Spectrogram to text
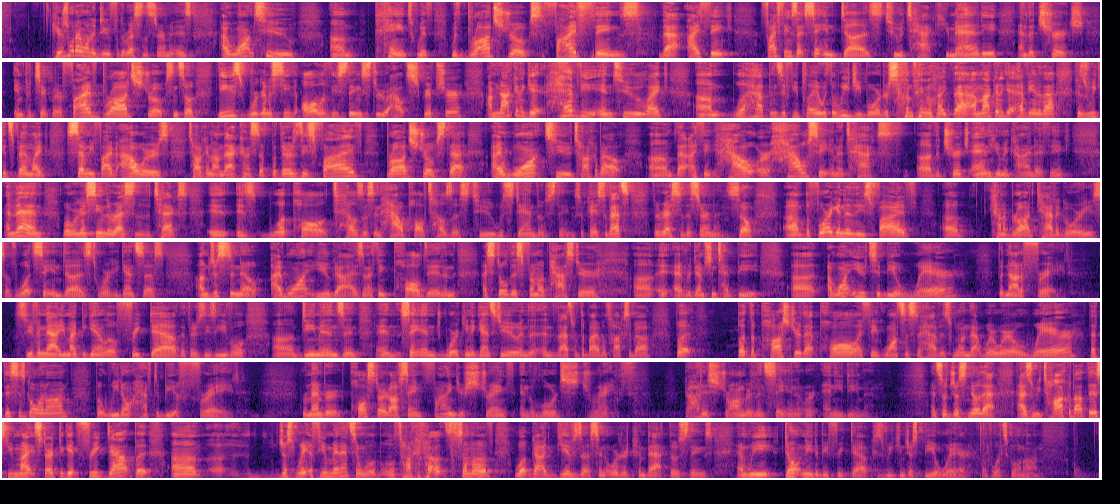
here's what I want to do for the rest of the sermon is I want to um, paint with, with broad strokes five things that I think Five things that Satan does to attack humanity and the church in particular. Five broad strokes. And so these, we're going to see all of these things throughout Scripture. I'm not going to get heavy into like um, what happens if you play with a Ouija board or something like that. I'm not going to get heavy into that because we could spend like 75 hours talking on that kind of stuff. But there's these five broad strokes that I want to talk about um, that I think how or how Satan attacks uh, the church and humankind, I think. And then what we're going to see in the rest of the text is, is what Paul tells us and how Paul tells us to withstand those things. Okay, so that's the rest of the sermon. So um, before I get into these five uh, kind of broad categories of what Satan does to work against us, um, just to note, I want you guys, and I think Paul did, and I stole this from a pastor uh, at Redemption Tempe. Uh, I want you to be aware, but not afraid. So even now, you might be getting a little freaked out that there's these evil um, demons and, and Satan working against you, and, the, and that's what the Bible talks about. But, But the posture that Paul, I think, wants us to have is one that where we're aware that this is going on, but we don't have to be afraid. Remember, Paul started off saying, Find your strength in the Lord's strength. God is stronger than Satan or any demon. And so just know that as we talk about this, you might start to get freaked out, but um, uh, just wait a few minutes and we'll, we'll talk about some of what God gives us in order to combat those things. And we don't need to be freaked out because we can just be aware of what's going on.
